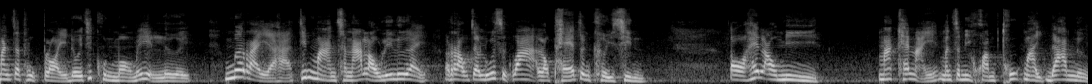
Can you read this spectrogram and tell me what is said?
มันจะถูกปล่อยโดยที่คุณมองไม่เห็นเลย เมื่อไหร่อะค่ะที่มารชนะเราเรื่อยๆ เราจะรู้สึกว่าเราแพ้จนเคยชิน ต่อให้เรามี มากแค่ไหน มันจะมีความทุกข์มาอีกด้านหนึ่ง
